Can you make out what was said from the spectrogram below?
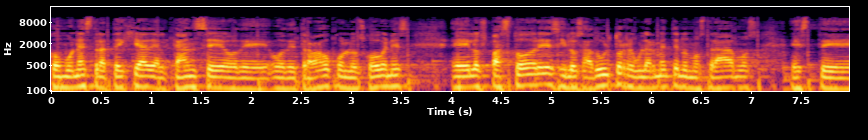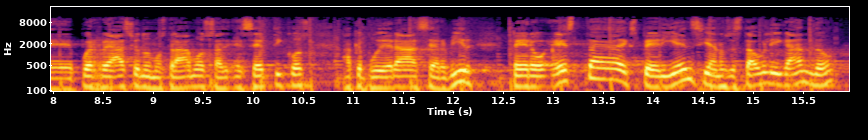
como una estrategia de alcance o de, o de trabajo con los jóvenes, eh, los pastores y los adultos regularmente nos mostrábamos este, pues reacios, nos mostrábamos escépticos a que pudiera servir. Pero esta experiencia nos está obligando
